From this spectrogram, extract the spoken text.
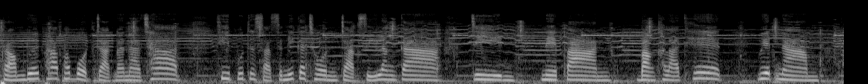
พร้อมด้วยภาพพระบทจากนานาชาติ ที่พุทธศาสนิกชนจากศรีลังกา จีน เนปาล บังคลาเทศ เวียดนาม พ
